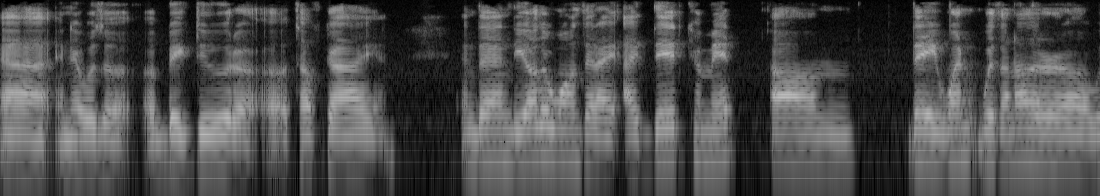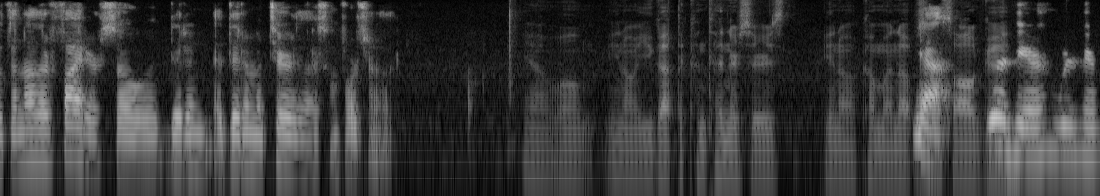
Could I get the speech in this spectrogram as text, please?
uh, and it was a, a big dude, a, a, tough guy, and and then the other ones that I, I did commit, um, they went with another uh, with another fighter, so it didn't it didn't materialize, unfortunately. Yeah, well, you know, you got the contender series, you know, coming up. Yeah, so we're here, we're here.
